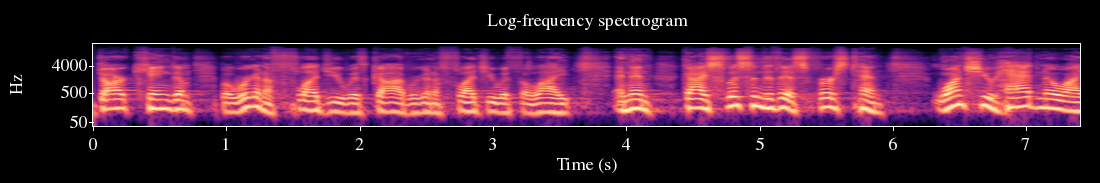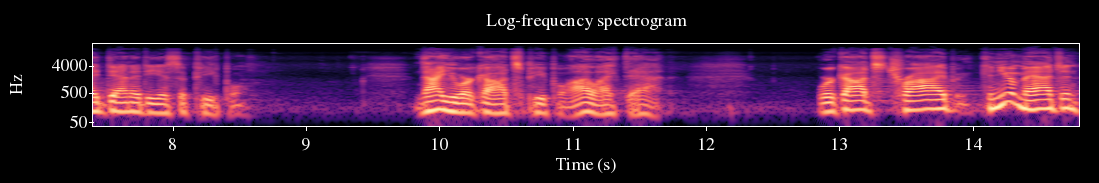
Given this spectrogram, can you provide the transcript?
dark kingdom, but we're going to flood you with God. We're going to flood you with the light. And then, guys, listen to this. Verse 10 Once you had no identity as a people, now you are God's people. I like that. We're God's tribe. Can you imagine?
